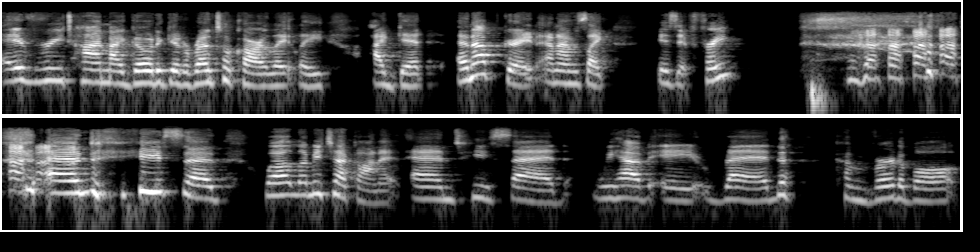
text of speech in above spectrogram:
every time I go to get a rental car lately, I get an upgrade, and I was like, "Is it free?" and he said, Well, let me check on it. And he said, We have a red convertible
